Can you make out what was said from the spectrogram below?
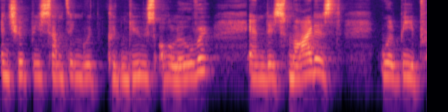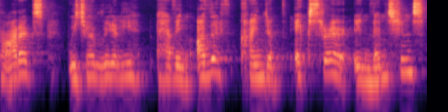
and should be something we could use all over. And the smartest will be products which are really having other kind of extra inventions.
